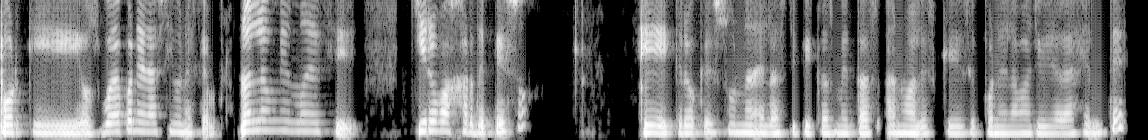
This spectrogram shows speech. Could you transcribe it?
Porque os voy a poner así un ejemplo. No es lo mismo decir, quiero bajar de peso, que creo que es una de las típicas metas anuales que se pone la mayoría de la gente,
